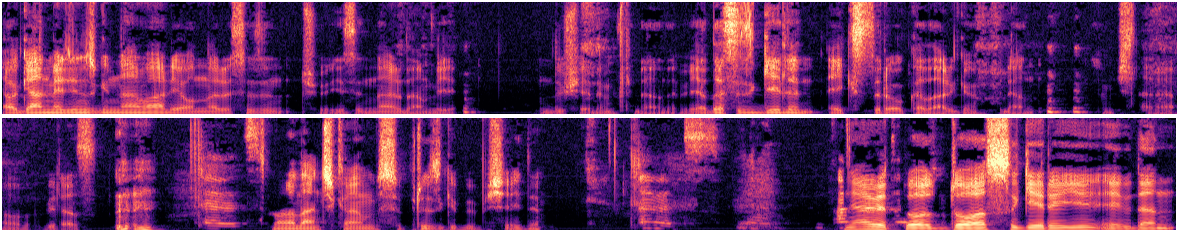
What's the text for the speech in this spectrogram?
ya gelmediğiniz günler var ya onları sizin şu izinlerden bir düşelim demiş. Ya da siz gelin ekstra o kadar gün falan demişler. Ya, o biraz Evet, sonradan çıkan bir sürpriz gibi bir şeydi. evet. Yani Ya evet do- doğası gereği evden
